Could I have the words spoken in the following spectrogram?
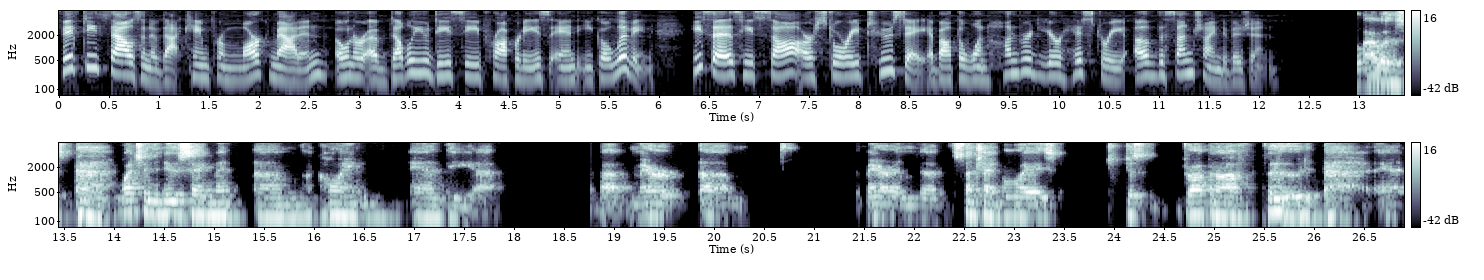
50,000 of that came from Mark Madden, owner of WDC Properties and Eco Living. He says he saw our story Tuesday about the 100 year history of the Sunshine Division. I was watching the news segment, um, a KOIN and the, uh, about mayor, um, the mayor and the Sunshine Boys just dropping off food. And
